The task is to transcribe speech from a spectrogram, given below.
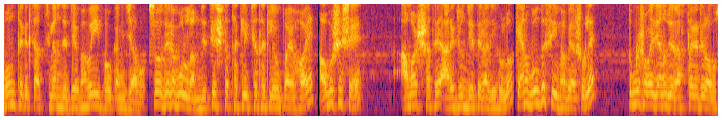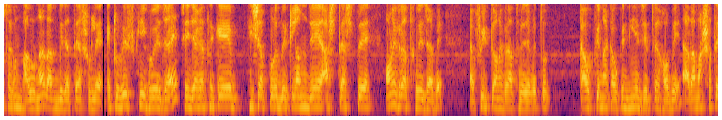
মন থেকে চাচ্ছিলাম যে যেভাবেই হোক আমি যাব। সো যেটা বললাম যে চেষ্টা থাকলে, ইচ্ছা থাকলে উপায় হয়। অবশেষে আমার সাথে আরেকজন যেতে রাজি হলো। কেন বলতেছি এইভাবে আসলে? তোমরা সবাই জানো যে রাস্তাঘাটের অবস্থা এখন ভালো না। রাত বিরাতে আসলে একটু রিস্কি হয়ে যায়। সেই জায়গা থেকে হিসাব করে দেখলাম যে আস্তে আস্তে অনেক রাত হয়ে যাবে। ফিরতে অনেক রাত হয়ে যাবে। তো কাউকে না কাউকে নিয়ে যেতে হবে। আর আমার সাথে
